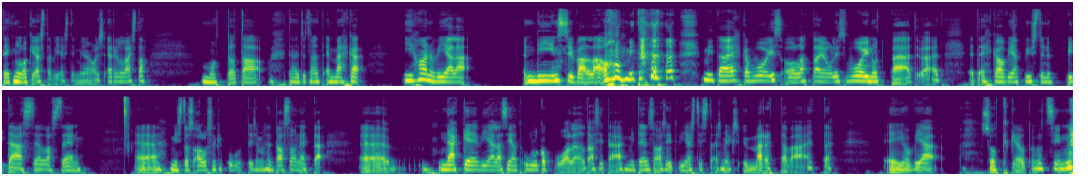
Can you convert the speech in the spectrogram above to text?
teknologiasta viestiminen olisi erilaista. Mutta tota, täytyy sanoa, että en mä ehkä ihan vielä niin syvällä ole, mitä, mitä ehkä voisi olla tai olisi voinut päätyä. Et, et ehkä on vielä pystynyt pitää sellaisen, äh, mistä tuossa alussakin puhuttiin, sellaisen tason, että äh, näkee vielä sieltä ulkopuolelta sitä, että miten saa siitä viestistä esimerkiksi ymmärrettävää, että ei ole vielä sotkeutunut sinne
